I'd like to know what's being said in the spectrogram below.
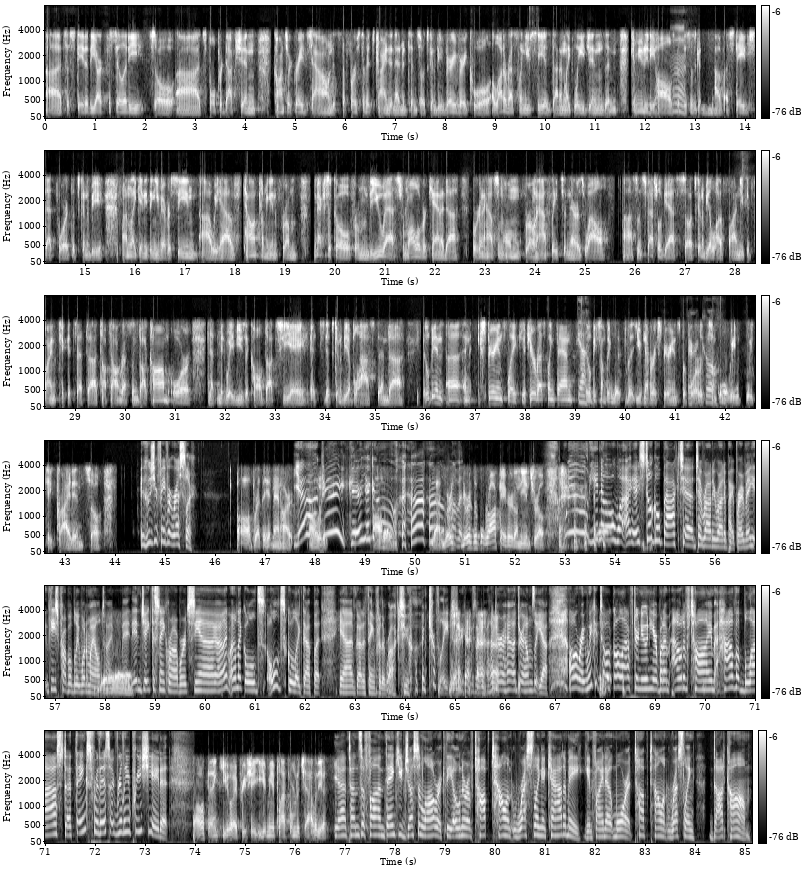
Uh, it's a state of the art facility, so uh, it's full production, concert grade sound. It's the first of its kind in Edmonton, so it's going to be very, very cool. A lot of wrestling you see is done in like legions and community halls, mm. but this is going to have a stage set for it that's going to be unlike anything you've ever seen. Uh, we have talent coming in from Mexico, from the U.S., from all over Canada. We're going to have some homegrown athletes in there as well. Uh, some special guests, so it's going to be a lot of fun. You can find tickets at uh, toptalentwrestling.com or at midwaymusichall.ca. It's it's going to be a blast, and uh, it'll be an uh, an experience like if you're a wrestling fan, yeah. it'll be something that, that you've never experienced before. Very It's cool. something that we we take pride in. So, Who's your favorite wrestler? oh, Bret the Hitman Hart. Yeah, Always. okay. There you go. Yeah, yours, yours is the Rock. I heard on the intro. well, you know what? I, I still go back to, to Rowdy Roddy Piper. I mean, he's probably one of my all time. And Jake the Snake Roberts. Yeah, I, I like old old school like that. But yeah, I've got a thing for The Rock too. Triple H. Hunter, Hunter Helmsley. Yeah. All right. We could talk all afternoon here, but I'm out of time. Have a blast. Uh, thanks for this. I really appreciate it. Oh, thank you. I appreciate you giving me a platform to chat with you. Yeah, tons of fun. Thank you, Justin Lowrick, the owner of Top Talent Wrestling Academy. You can find out more at toptalentwrestling.com.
